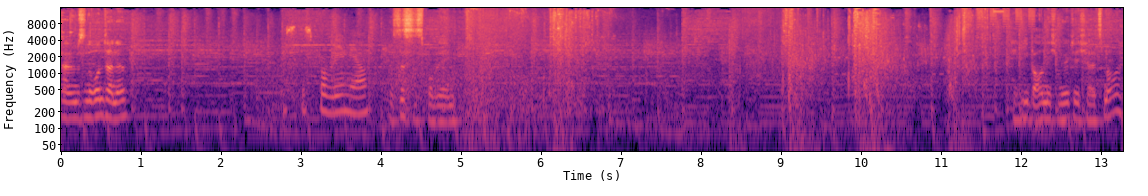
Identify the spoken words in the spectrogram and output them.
Na, wir müssen runter, ne? Das ist das Problem, ja. Das ist das Problem. Hey, Hieb auch nicht möglich, als Maul.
